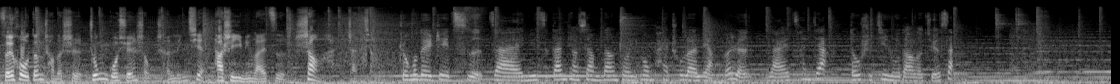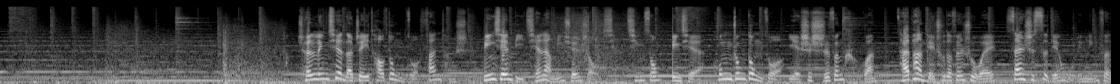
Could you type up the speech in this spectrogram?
随后登场的是中国选手陈琳倩，她是一名来自上海的战将。中国队这次在女子单跳项目当中，一共派出了两个人来参加，都是进入到了决赛。陈琳倩的这一套动作翻腾时，明显比前两名选手显得轻松，并且空中动作也是十分可观。裁判给出的分数为三十四点五零零分。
